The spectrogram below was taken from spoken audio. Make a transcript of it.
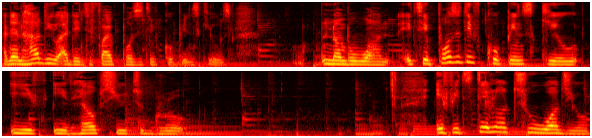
And then how do you identify positive coping skills? Number one it's a positive coping skill if it helps you to grow. If it's tailored towards your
